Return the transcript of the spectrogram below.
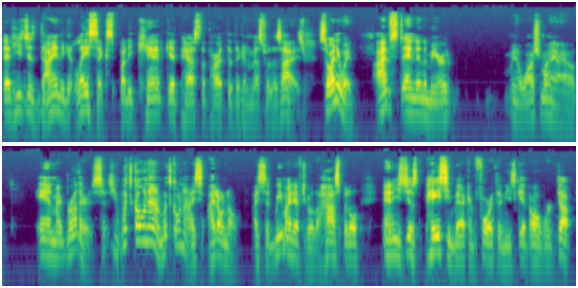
that he's just dying to get LASIK, but he can't get past the part that they're going to mess with his eyes. So anyway, I'm standing in the mirror, you know, washing my eye out, and my brother says, "What's going on? What's going on?" I said, "I don't know." I said, "We might have to go to the hospital." And he's just pacing back and forth, and he's getting all worked up.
